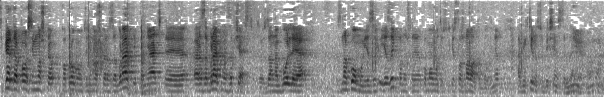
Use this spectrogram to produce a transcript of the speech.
Теперь, допустим, немножко попробуем это немножко разобрать и понять, э, разобрать на запчасти. То есть, да, на более знакомый язык, язык потому что, по-моему, это все-таки сложновато было, нет? Объективно, субъективность и так далее. Нет, нормально.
